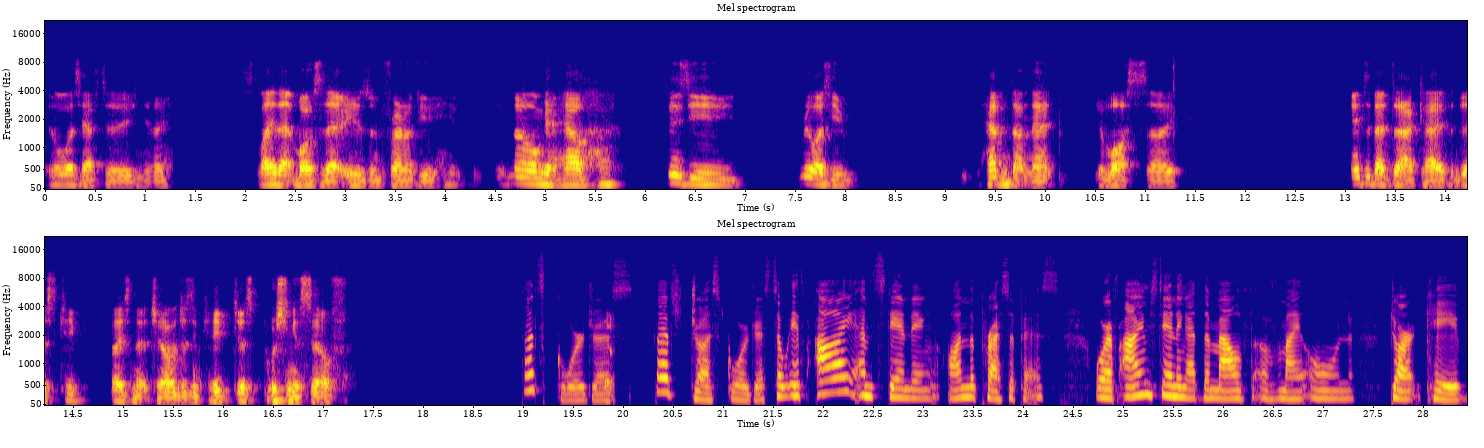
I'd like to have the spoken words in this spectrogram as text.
and always have to you know slay that monster that is in front of you. No longer how as soon as you realize you haven't done that, you're lost. So enter that dark cave and just keep facing that challenges and keep just pushing yourself. That's gorgeous. That's just gorgeous. So if I am standing on the precipice, or if I'm standing at the mouth of my own dark cave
